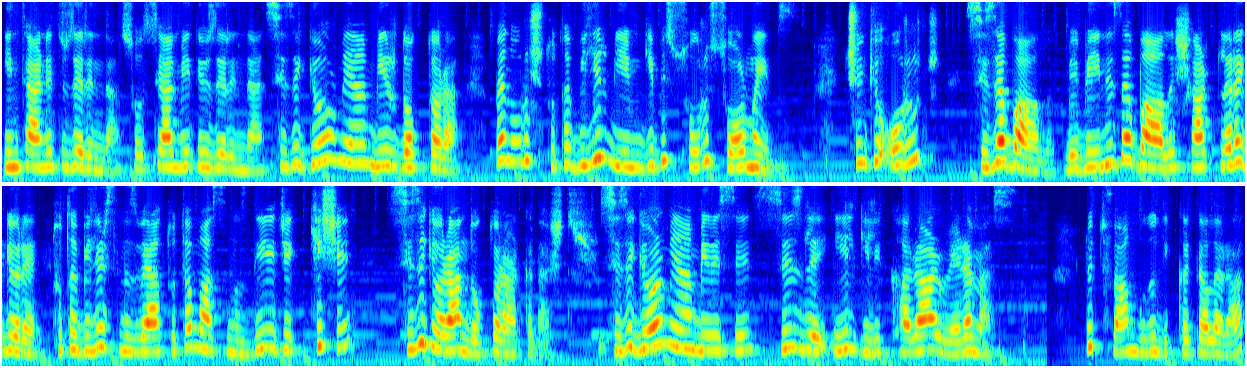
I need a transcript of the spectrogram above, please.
internet üzerinden, sosyal medya üzerinden sizi görmeyen bir doktora ben oruç tutabilir miyim gibi soru sormayınız. Çünkü oruç size bağlı, bebeğinize bağlı şartlara göre tutabilirsiniz veya tutamazsınız diyecek kişi sizi gören doktor arkadaştır. Sizi görmeyen birisi sizle ilgili karar veremez. Lütfen bunu dikkate alarak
